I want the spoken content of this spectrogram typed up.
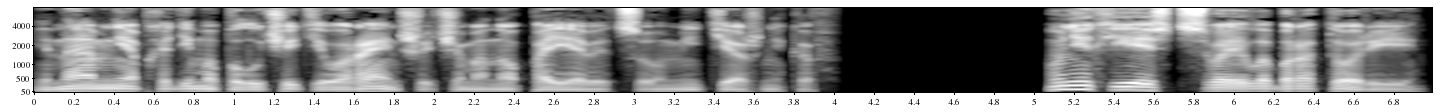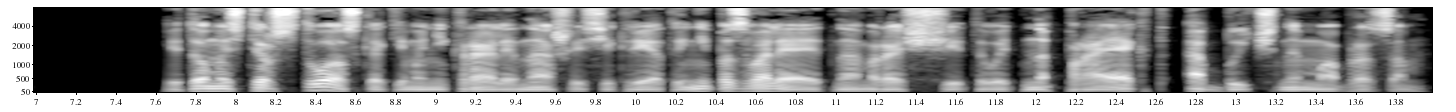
И нам необходимо получить его раньше, чем оно появится у мятежников. У них есть свои лаборатории, и то мастерство, с каким они крали наши секреты, не позволяет нам рассчитывать на проект обычным образом.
